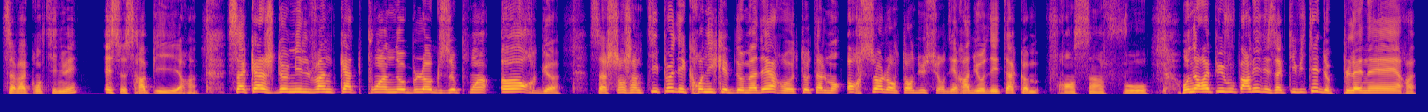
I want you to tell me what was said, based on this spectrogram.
ça va continuer et ce sera pire. Saccage2024.noblogs.org. Ça change un petit peu des chroniques hebdomadaires euh, totalement hors sol entendues sur des radios d'État comme France Info. On aurait pu vous parler des activités de plein air.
